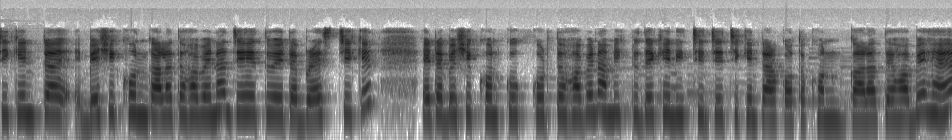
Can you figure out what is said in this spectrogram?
চিকেনটা বেশিক্ষণ গালাতে হবে না, যেহেতু এটা ব্রেস্ট চিকেন এটা বেশিক্ষণ কুক করতে হবে না। আমি একটু দেখে নিচ্ছি যে চিকেনটা আর কতক্ষণ গালাতে হবে। হ্যাঁ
